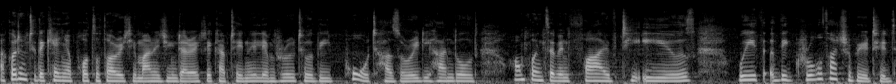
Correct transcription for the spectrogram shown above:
According to the Kenya Ports Authority Managing Director Captain William Ruto, the port has already handled 1.75 TEUs, with the growth attributed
